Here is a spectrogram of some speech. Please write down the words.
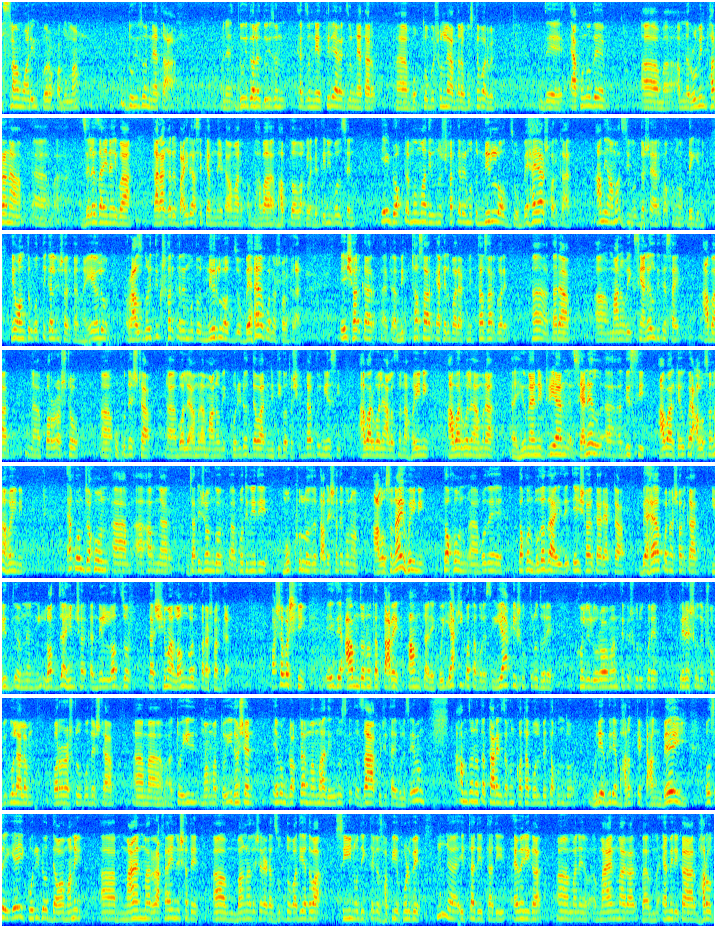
আসসালামু আলাইকুম রহমতুল্লাহ। দুইজন নেতা মানে দুই দলে দুইজন, একজন নেত্রী আর একজন নেতার বক্তব্য শুনলে আপনারা বুঝতে পারবেন যে এখনও যে আপনার রুমিন ফারানা জেলে যায় নাই বা কারাগারের বাইরে আছে কেমনে, এটা আমার ভাবা, ভাবতে অবাক লাগে। তিনি বলছেন, এই ডক্টর মোহাম্মদ ইউনুস সরকারের মতো নির্লজ্জ, বেহায়া সরকার আমি আমার জীবদ্দশায় আর কখনো দেখিনি। এই অন্তর্বর্তীকালীন সরকার না এ হলো রাজনৈতিক সরকারের মতো নির্লজ্জ, বেহায়াপনা সরকার। এই সরকার একটা মিথ্যাচার, একের পর এক মিথ্যাচার করে। হ্যাঁ তারা মানবিক চ্যানেল দিতে চায়। আবার পররাষ্ট্র উপদেষ্টা বলে আমরা মানবিক করিডোর দেওয়ার নীতিগত সিদ্ধান্ত নিয়েছি। আবার বলে আলোচনা হয়নি। আবার বলে আমরা হিউম্যানিটেরিয়ান চ্যানেল দিচ্ছি। আবার কেউ কেউ আলোচনা হয়নি। এখন যখন আপনার জাতিসংঘ প্রতিনিধি মুখ খুললো যে তাদের সাথে কোনো আলোচনাই হয়নি, তখন বোধে তখন বোঝা যায় যে এই সরকার একটা বেহায়াপনা সরকার, লিজ- লজ্জাহীন সরকার নির্লজ্জর তার সীমা লঙ্ঘন করা সরকার। পাশাপাশি এই যে আম জনতার তারেক, আম তারেক, ওই একই কথা বলেছে, একই সূত্র ধরে খলিলুর রহমান থেকে শুরু করে পেরেশ সদীপ শফিকুল আলম, পররাষ্ট্র উপদেষ্টা তহিদ, মোহাম্মদ তহিদ হোসেন এবং ডক্টর মোহাম্মদ ইউনুসকে তো যা খুশি তাই বলেছে। এবং আমজনতার তারেক যখন কথা বলবে, তখন তো ঘুরে ফিরে ভারতকে টানবেই। বলছে, এই করিডোর দেওয়া মানে মায়ানমার রাখাইনের সাথে বাংলাদেশের একটা যুদ্ধ বাদিয়ে দেওয়া। চীন ওদিক থেকে ঝাঁপিয়ে পড়বে। ইত্যাদি ইত্যাদি। আমেরিকা মানে মায়ানমার আর আমেরিকা আর ভারত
